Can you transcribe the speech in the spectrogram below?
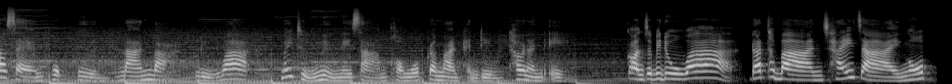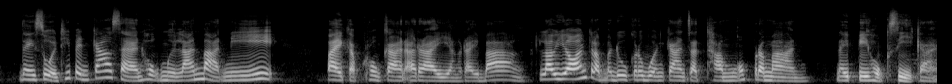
960,000 ล้านบาท หรือว่าไม่ถึง 1 ใน 3 ของงบประมาณแผ่นดินเท่านั้นเอง ก่อนจะไปดูว่ารัฐบาลใช้จ่ายงบในส่วนที่เป็น 960,000 ล้านบาทนี้ ไปกับโครงการอะไรอย่างไรบ้าง เราย้อนกลับมาดูกระบวนการจัดทำงบประมาณในปี 64 กัน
